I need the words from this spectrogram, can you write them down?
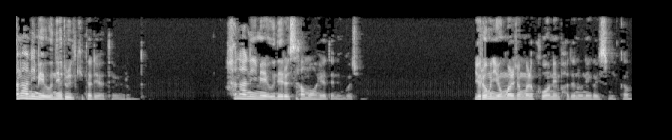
하나님의 은혜를 기다려야 돼요, 여러분들. 하나님의 은혜를 사모해야 되는 거죠. 여러분이 정말 정말 구원에 받은 은혜가 있습니까?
